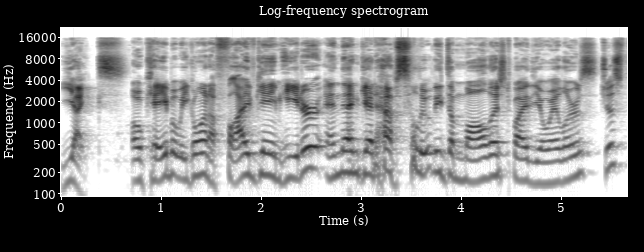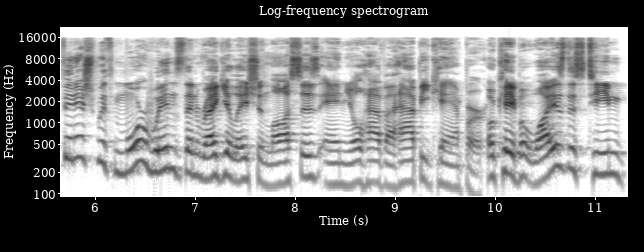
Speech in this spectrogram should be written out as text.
Yikes. Okay, but we go on a five game heater and then get absolutely demolished by the Oilers. Just finish with more wins than regulation losses and you'll have a happy camper. Okay, but why is this team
